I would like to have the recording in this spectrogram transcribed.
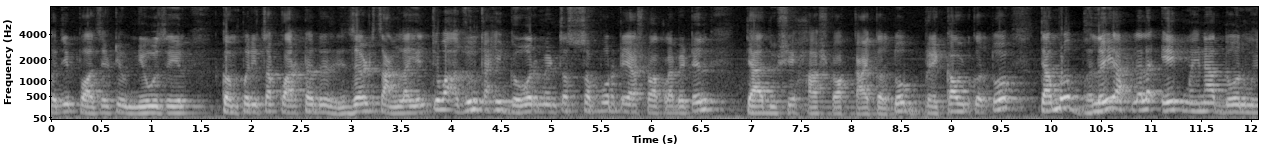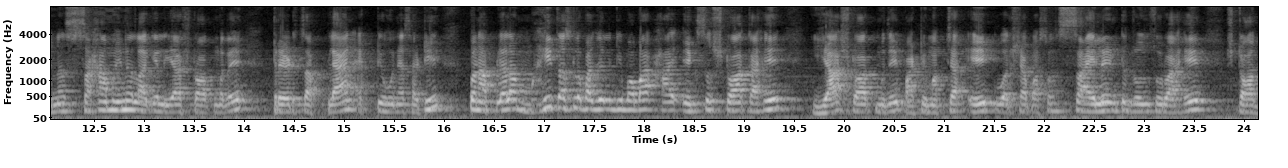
कधी पॉझिटिव्ह न्यूज येईल कंपनीचा क्वार्टर रिझल्ट चांगला येईल किंवा अजून काही गव्हर्नमेंटचा सपोर्ट या स्टॉकला भेटेल त्या दिवशी हा स्टॉक काय करतो? ब्रेकआउट करतो. त्यामुळं भलेही आपल्याला एक महिना दोन महिना सहा महिना लागेल या स्टॉकमध्ये ट्रेडचा प्लॅन ॲक्टिव्ह होण्यासाठी. पण आपल्याला माहीत असलं पाहिजे की बाबा हा एक्स स्टॉक आहे. या स्टॉकमध्ये पाठीमागच्या एक वर्षापासून सायलेंट झोन सुरू आहे. स्टॉक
